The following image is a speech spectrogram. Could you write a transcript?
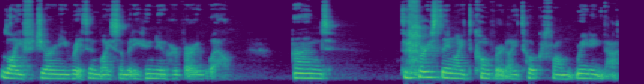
life journey written by somebody who knew her very well. And the first thing I comfort I took from reading that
